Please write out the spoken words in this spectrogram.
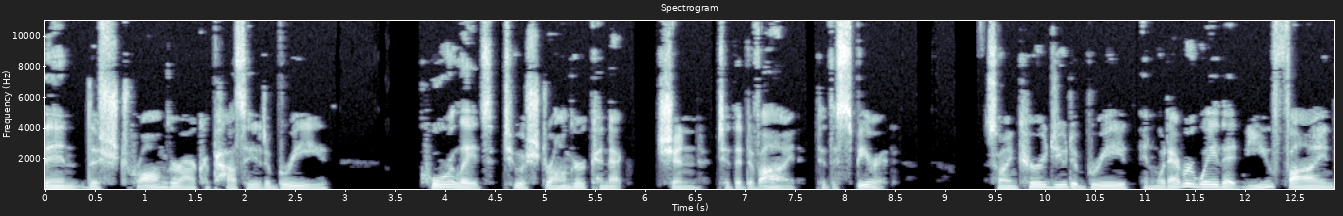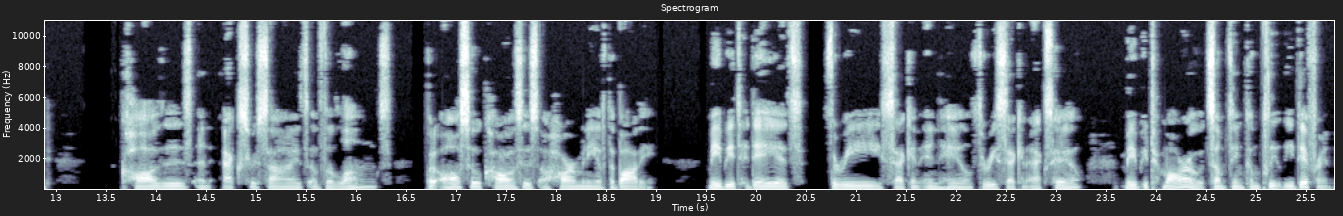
then the stronger our capacity to breathe correlates to a stronger connection to the divine, to the spirit. So I encourage you to breathe in whatever way that you find causes an exercise of the lungs, but also causes a harmony of the body. Maybe today it's three second inhale, three second exhale. Maybe tomorrow it's something completely different.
